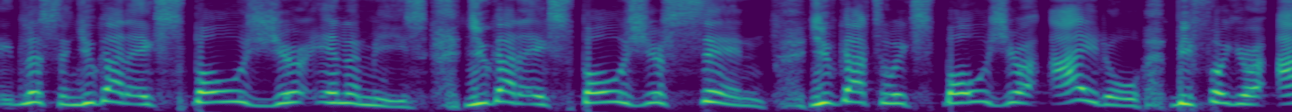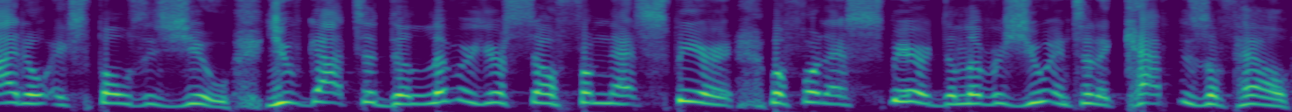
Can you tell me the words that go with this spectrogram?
listen, you gotta expose your enemies. You gotta expose your sin. You've got to expose your idol before your idol exposes you. You've got to deliver yourself from that spirit before that spirit delivers you into the captives of hell.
